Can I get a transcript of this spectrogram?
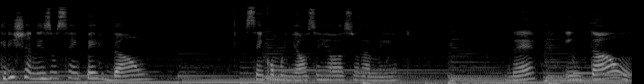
cristianismo sem perdão, sem comunhão, sem relacionamento, né? Então,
